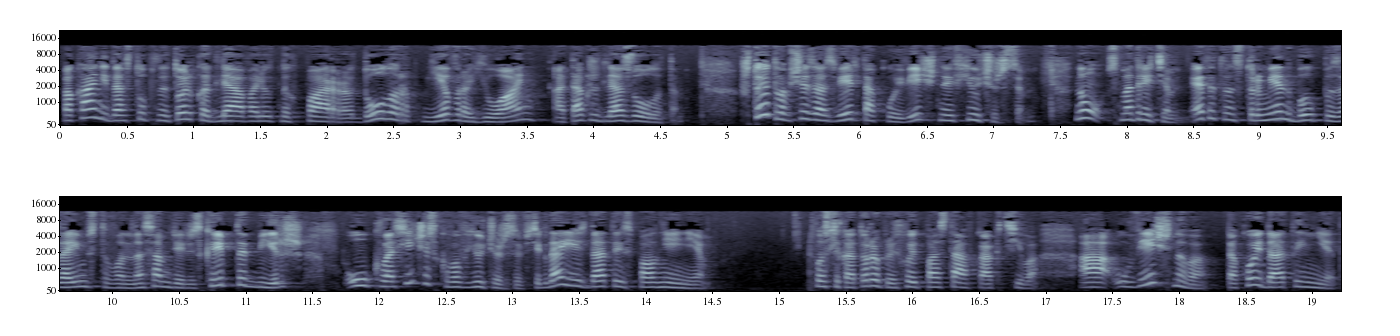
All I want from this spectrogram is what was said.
Пока они доступны только для валютных пар доллар, евро, юань, а также для золота. Что это вообще за зверь такой, вечные фьючерсы? Ну, смотрите, этот инструмент был позаимствован на самом деле с криптобирж. У классического фьючерса всегда есть дата исполнения – после которой происходит поставка актива. А у вечного такой даты нет.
